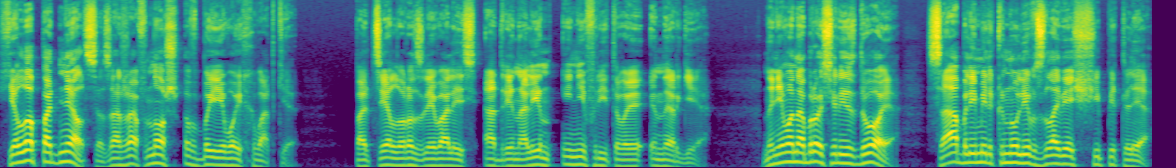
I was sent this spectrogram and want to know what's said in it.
Хило поднялся, зажав нож в боевой хватке. По телу разливались адреналин и нефритовая энергия. На него набросились двое. Сабли мелькнули в зловещей петле.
